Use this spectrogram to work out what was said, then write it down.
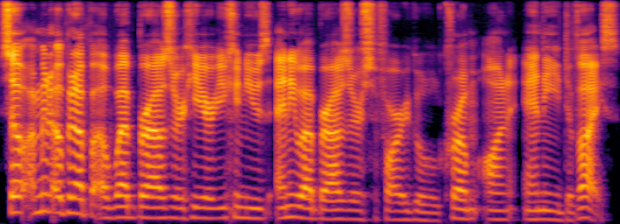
So I'm going to open up a web browser here. You can use any web browser, Safari, Google Chrome on any device.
